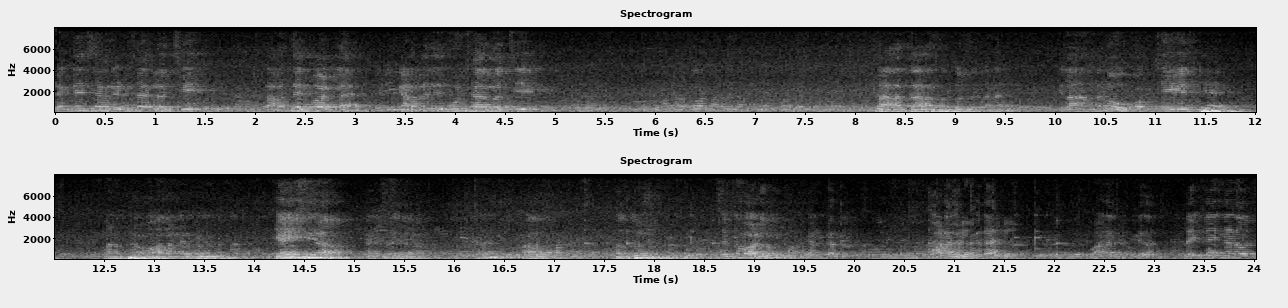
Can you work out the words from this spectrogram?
వెంకటేశ్వర రెండు సార్లు వచ్చి స్థలం సరిపోవట్లే. గణపతి మూడు సార్లు వచ్చి. చాలా చాలా సంతోషం కదా. ఇలా అందరూ ఒక్కొక్క చేస్తే మన ధర్మం అలా నిలబడుతున్నా జై శ్రీరామ్. సంతోషం చిన్నవాడు వాడ కదా? వాడ కదా? లైట్ లైన్ ఒకసారి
